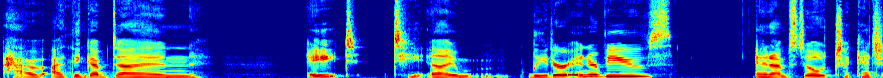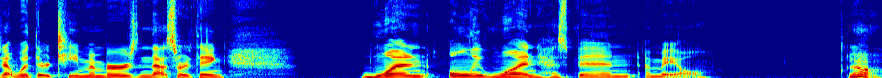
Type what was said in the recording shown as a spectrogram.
have I think I've done eight te- um, leader interviews, and I'm still ch- catching up with their team members and that sort of thing. One, only one has been a male. oh,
